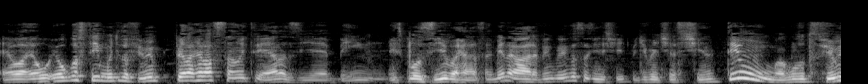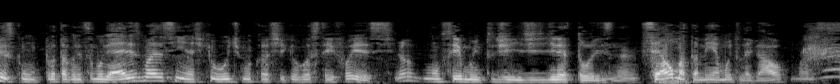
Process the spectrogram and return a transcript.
Eu, eu, eu gostei muito do filme pela relação entre elas e é bem explosiva a relação. É bem legal, é bem, bem gostosinho de assistir. Me diverti assistindo. Tem um, alguns outros filmes com protagonistas mulheres, mas assim, acho que o último que eu assisti que eu gostei foi esse. Eu não sei muito de, de diretores, né? Selma também é muito legal, mas.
